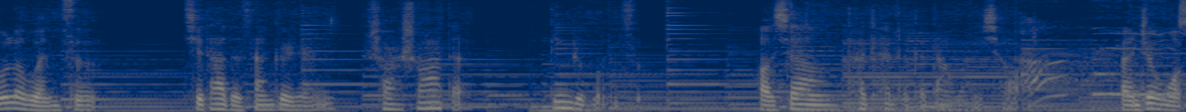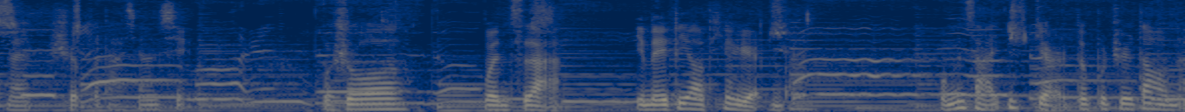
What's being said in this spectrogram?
除了蚊子，其他的三个人刷刷的盯着蚊子，好像他开了个大玩笑。反正我们是不大相信。我说：“蚊子啊，你没必要骗人吧？我们咋一点儿都不知道呢？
